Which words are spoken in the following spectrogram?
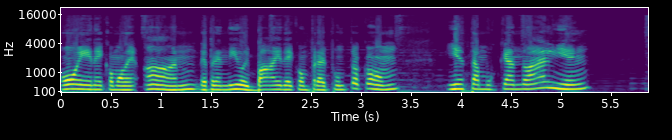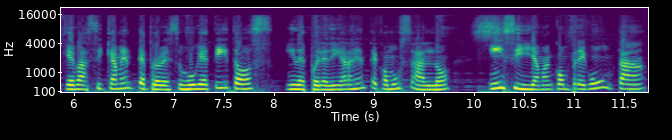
on como de on, de prendido y buy de comprar.com y están buscando a alguien que básicamente pruebe sus juguetitos y después le diga a la gente cómo usarlo. Y si llaman con preguntas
